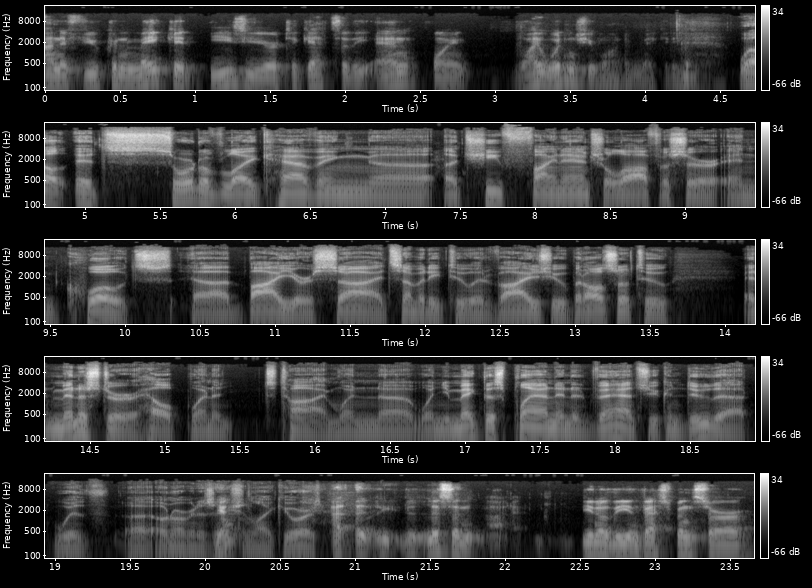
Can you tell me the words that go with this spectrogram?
and if you can make it easier to get to the end point, why wouldn't you want to make it easier? Well, it's sort of like having uh, a chief financial officer, in quotes, uh, by your side, somebody to advise you, but also to administer help when it's time. When uh, when you make this plan in advance, you can do that with uh, an organization yeah. like yours. Uh, uh, listen, you know the investments are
